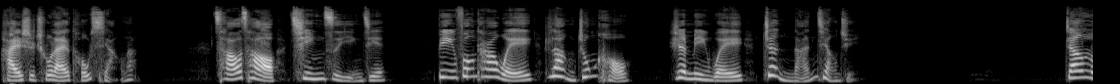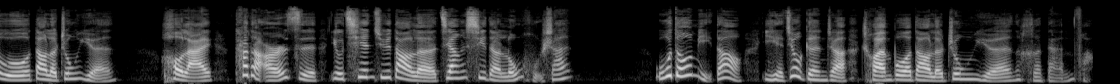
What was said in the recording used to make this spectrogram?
还是出来投降了。曹操亲自迎接，并封他为阆中侯，任命为镇南将军。张鲁到了中原，后来他的儿子又迁居到了江西的龙虎山，五斗米道也就跟着传播到了中原和南方。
